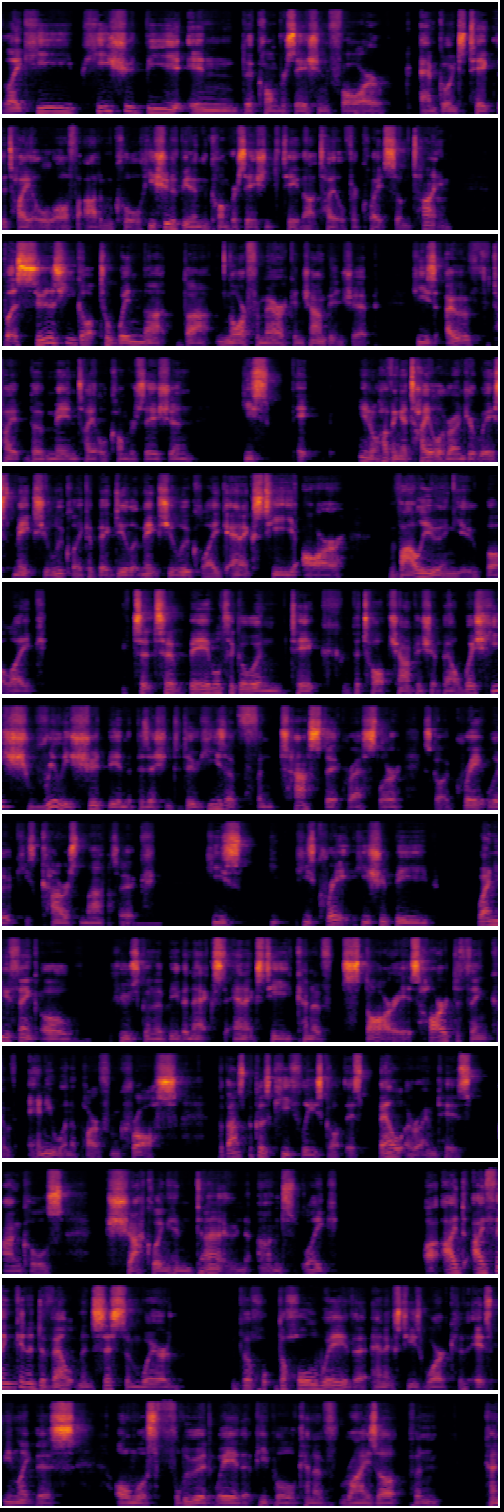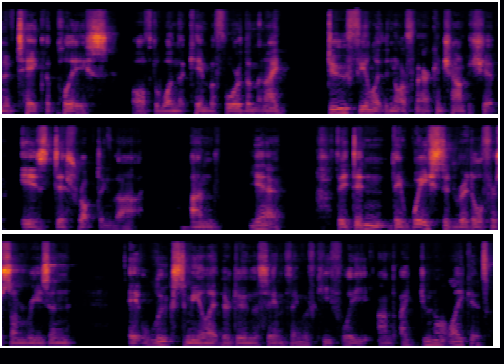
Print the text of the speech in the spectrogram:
Like he he should be in the conversation for um, going to take the title off Adam Cole. He should have been in the conversation to take that title for quite some time. But as soon as he got to win that that North American Championship, he's out of the ti- the main title conversation. He's it, you know having a title around your waist makes you look like a big deal. It makes you look like NXT are valuing you, but like to to be able to go and take the top championship belt, which he sh- really should be in the position to do. He's a fantastic wrestler. He's got a great look. He's charismatic. He's he, he's great. He should be. When you think, oh, who's going to be the next NXT kind of star? It's hard to think of anyone apart from Kross. But that's because Keith Lee's got this belt around his ankles, shackling him down, and like I, I think in a development system where the the whole way that NXT's worked, it's been like this almost fluid way that people kind of rise up and kind of take the place of the one that came before them. And I do feel like the North American Championship is disrupting that. And yeah, they didn't they wasted Riddle for some reason. It looks to me like they're doing the same thing with Keith Lee, and I do not like it.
